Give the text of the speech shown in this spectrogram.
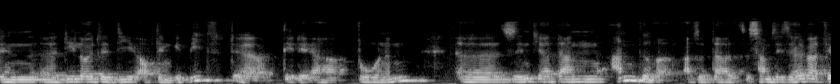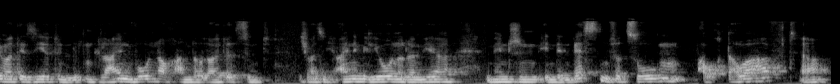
Denn äh, die Leute, die auf dem Gebiet der DDR wohnen, äh, sind ja dann andere. Also da, das haben Sie selber thematisiert. In Lüttenklein wohnen auch andere Leute. Es sind, ich weiß nicht, eine Million oder mehr Menschen in den Westen verzogen, auch dauerhaft, ja,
